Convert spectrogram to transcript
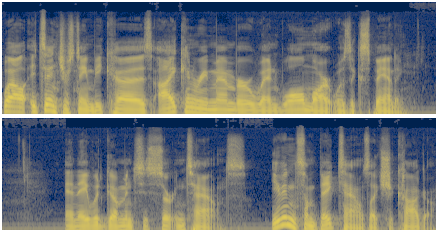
Well, it's interesting because I can remember when Walmart was expanding and they would come into certain towns, even some big towns like Chicago.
